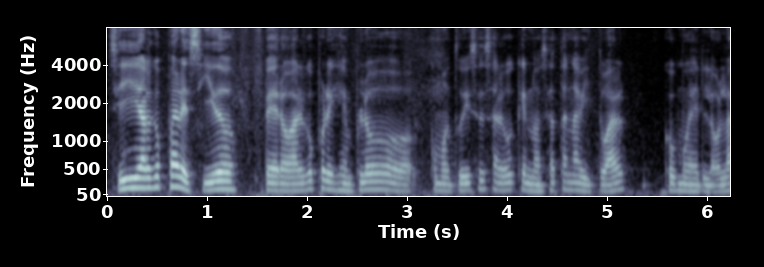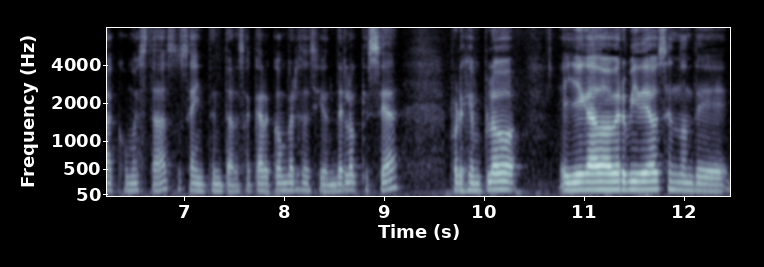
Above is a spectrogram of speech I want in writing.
Sí, algo parecido, pero algo, por ejemplo, como tú dices, algo que no sea tan habitual como el hola, ¿cómo estás? O sea, intentar sacar conversación de lo que sea. Por ejemplo, he llegado a ver videos en donde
